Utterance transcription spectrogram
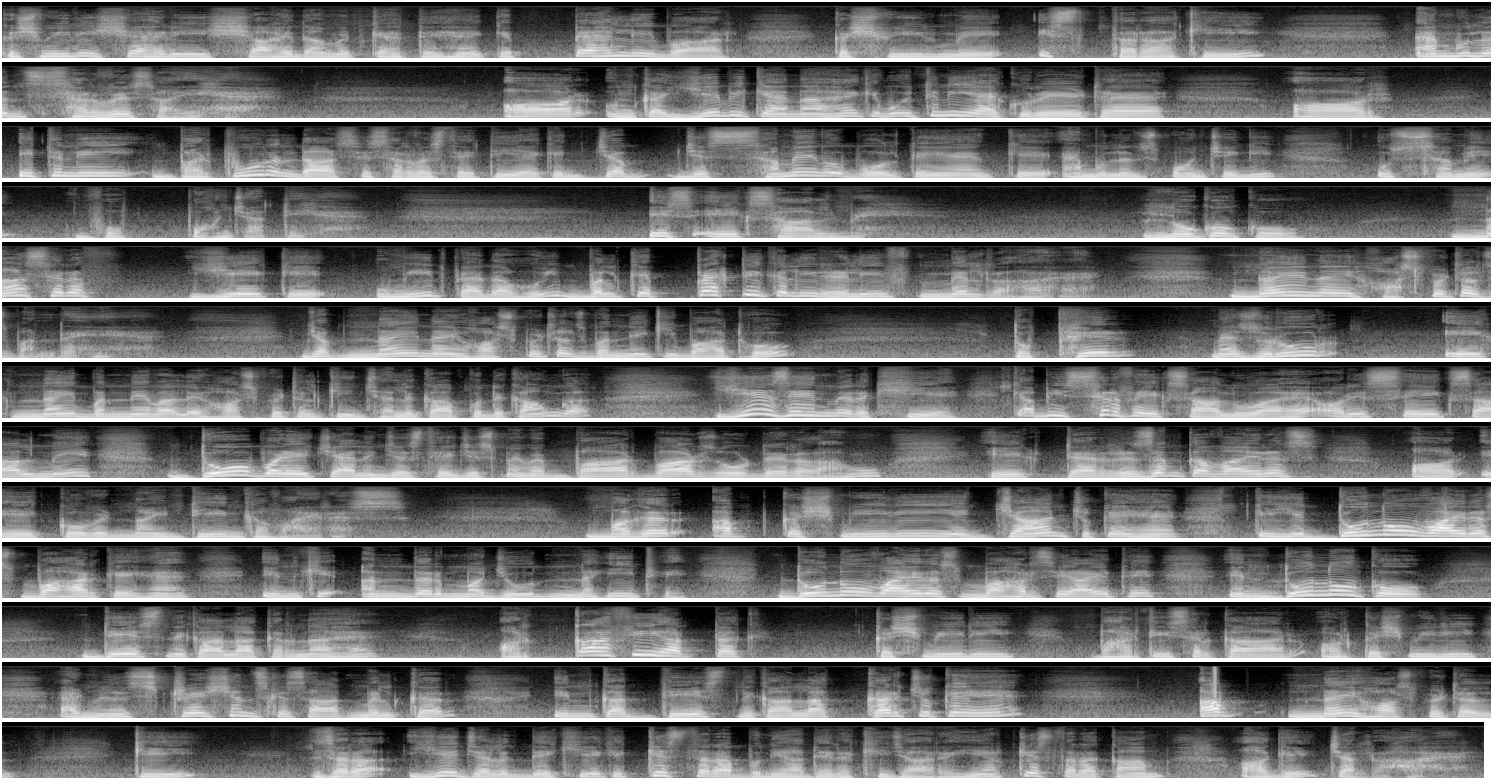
कश्मीरी शहरी शाहिद अहमद कहते हैं कि पहली बार कश्मीर में इस तरह की एंबुलेंस सर्विस आई है। और उनका ये भी कहना है कि वो इतनी एक्यूरेट है और इतनी भरपूर अंदाज से सर्विस देती है कि जब जिस समय वो बोलते हैं कि एंबुलेंस पहुंचेगी, उस समय वो पहुँच जाती है। इस एक साल में लोगों को ना सिर्फ़ ये कि उम्मीद पैदा हुई, बल्कि प्रैक्टिकली रिलीफ मिल रहा है। नए नए हॉस्पिटल्स बन रहे हैं। जब नए नए हॉस्पिटल्स बनने की बात हो तो फिर मैं ज़रूर एक नए बनने वाले हॉस्पिटल की झलक आपको दिखाऊँगा। ये जहन में रखिए कि अभी सिर्फ़ एक साल हुआ है और इससे एक साल में दो बड़े चैलेंजेस थे जिसमें मैं बार बार ज़ोर दे रहा हूँ। एक टेररिज्म का वायरस और एक कोविड 19 का वायरस। मगर अब कश्मीरी ये जान चुके हैं कि ये दोनों वायरस बाहर के हैं, इनके अंदर मौजूद नहीं थे। दोनों वायरस बाहर से आए थे, इन दोनों को देश निकाला करना है और काफ़ी हद तक कश्मीरी भारतीय सरकार और कश्मीरी एडमिनिस्ट्रेशंस के साथ मिलकर इनका देश निकाला कर चुके हैं। अब नए हॉस्पिटल की ज़रा ये झलक देखिए कि किस तरह बुनियादें रखी जा रही हैं और किस तरह काम आगे चल रहा है।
